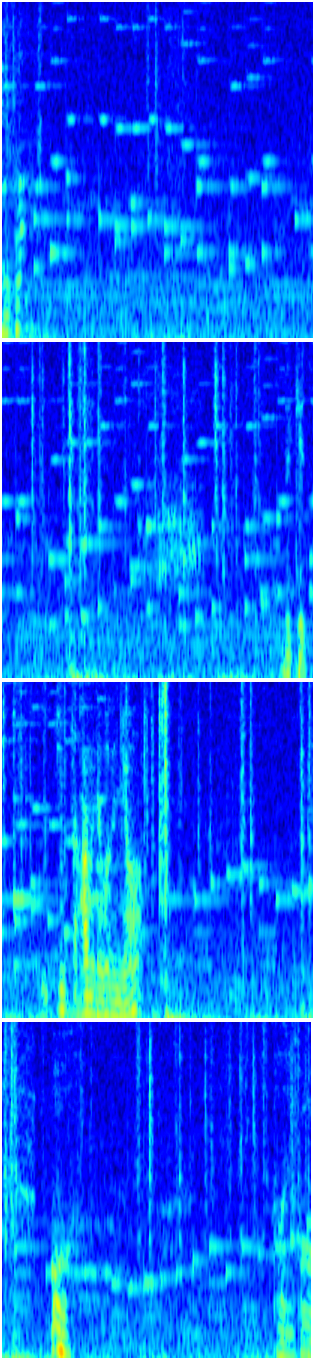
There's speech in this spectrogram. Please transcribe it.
이렇게 해서. 이렇게 쭉 나가면 되거든요. 오. 칙칙 그어주고.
